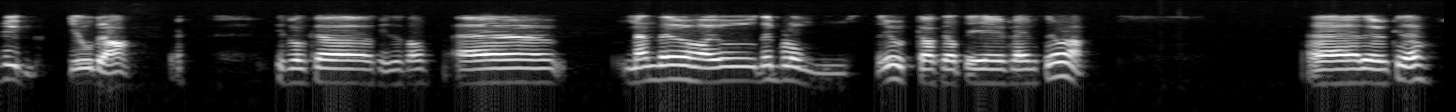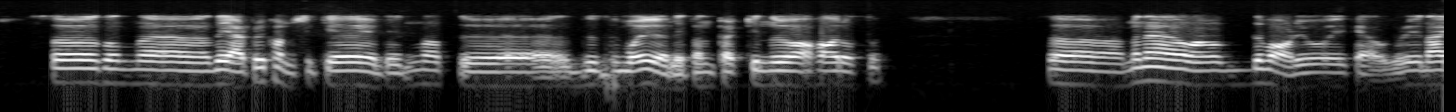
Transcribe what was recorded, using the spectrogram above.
virker jo bra, hvis man skal si det sånn. Eh, men det, det blomstrer jo ikke akkurat i Flames i år, da. Eh, det gjør jo ikke det. Så sånn, eh, det hjelper kanskje ikke hele tiden at du, du, du må gjøre litt med den pucken du har også. Så, men ja, det var det jo i Calgary, nei,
